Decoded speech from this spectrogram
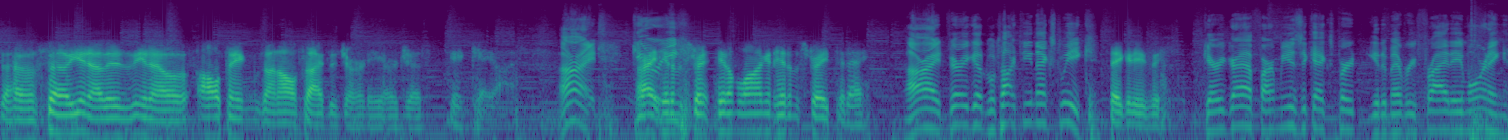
so so you know, there's you know, all things on all sides of Journey are just in chaos. All right. All right, hit him straight, hit him long, and hit him straight today. All right, very good. We'll talk to you next week. Take it easy. Gary Graff, our music expert. Get him every Friday morning.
